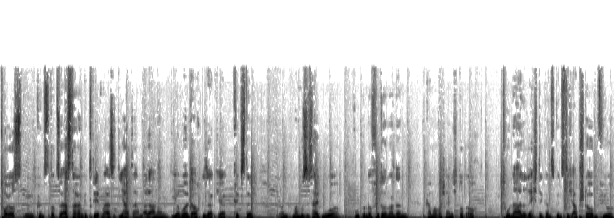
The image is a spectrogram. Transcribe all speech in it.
teuersten Künstler zuerst herangetreten. Also die hatte, haben alle anderen, die er wollte, auch gesagt, ja, kriegst du. Und man muss es halt nur gut unterfüttern und dann kann man wahrscheinlich dort auch tonale Rechte ganz günstig abstauben für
